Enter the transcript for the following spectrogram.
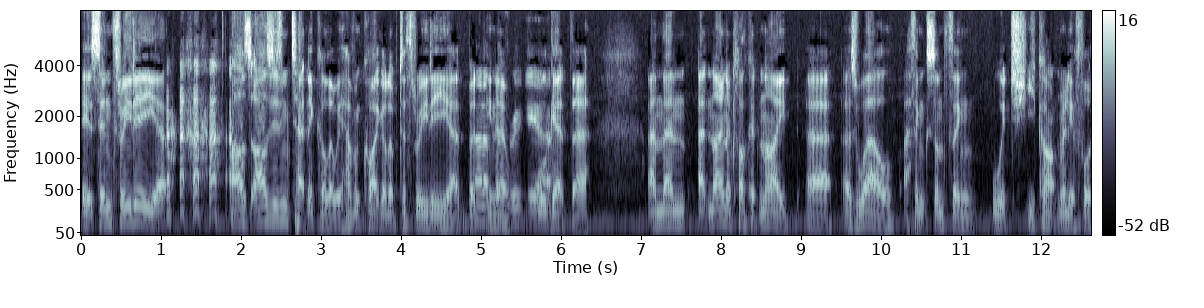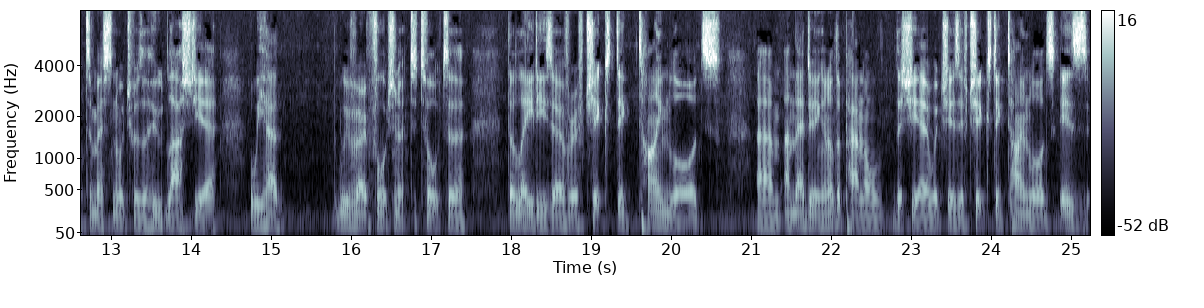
It's in 3D, yeah. ours, ours is in Technicolor. We haven't quite got up to 3D yet, but you know 3D we'll get there. And then at nine o'clock at night, uh, as well, I think something which you can't really afford to miss, and which was a hoot last year. We had, we were very fortunate to talk to the ladies over if chicks dig Time Lords. Um, and they're doing another panel this year, which is if chicks dig Time Lords is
